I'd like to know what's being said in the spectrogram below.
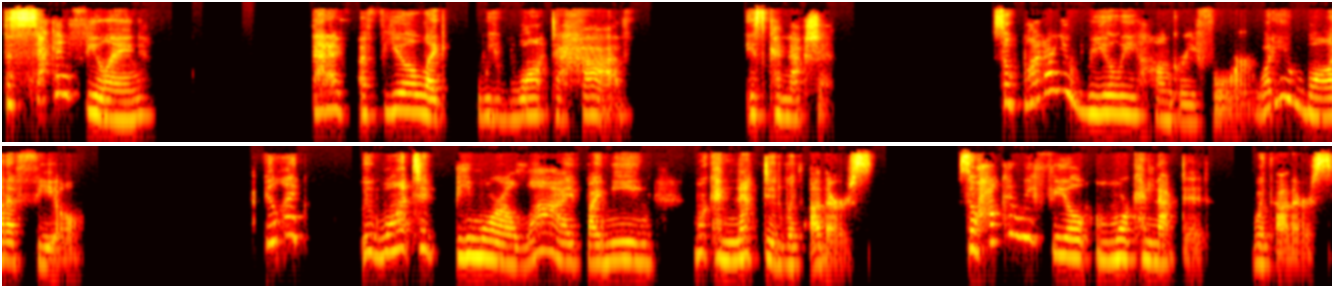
The second feeling that I, I feel like we want to have is connection. So, what are you really hungry for? What do you want to feel? I feel like we want to be more alive by being more connected with others. So, how can we feel more connected with others?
